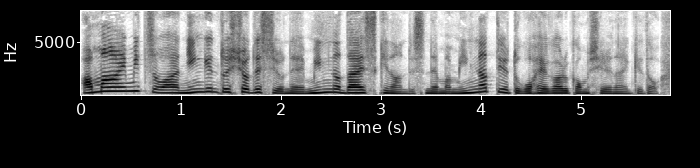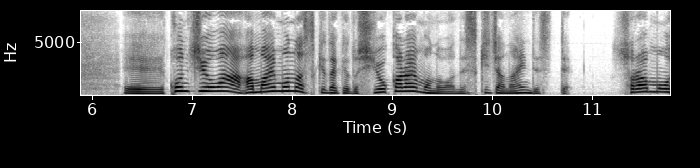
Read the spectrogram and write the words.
甘い蜜は人間と一緒ですよね。みんな大好きなんですね。まあみんなっていうと語弊があるかもしれないけど。えー、昆虫は甘いものは好きだけど塩辛いものはね好きじゃないんですって。それはもう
